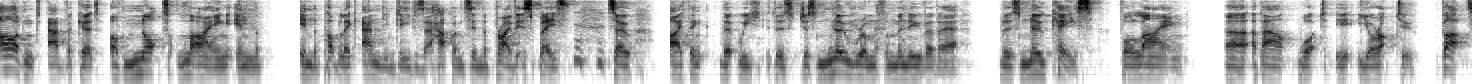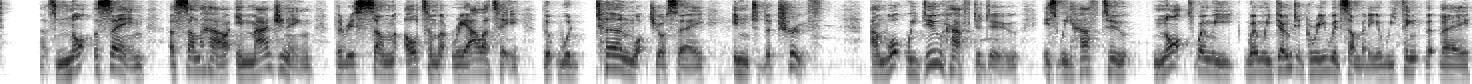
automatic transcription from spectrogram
ardent advocate of not lying in the in the public and indeed as it happens in the private space. so I think that we there's just no room for maneuver there. There's no case for lying uh, about what you're up to. But that's not the same as somehow imagining there is some ultimate reality that would turn what you say into the truth. And what we do have to do is we have to not when we when we don't agree with somebody or we think that they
